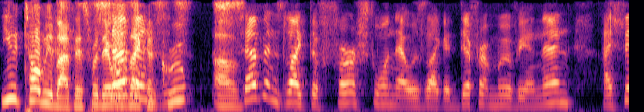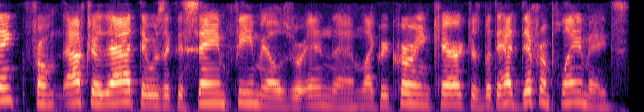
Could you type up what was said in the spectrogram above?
You told me about this where there was like a group of. Seven's like the first one that was like a different movie, and then I think from after that there was like the same females were in them, like recurring characters, but they had different playmates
